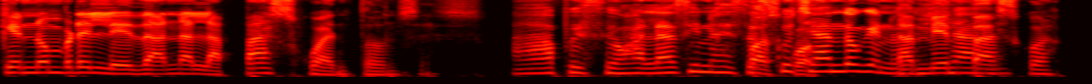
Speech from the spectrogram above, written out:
¿qué nombre le dan a la Pascua entonces? Ah, pues ojalá si nos está Pascua. escuchando que nos También llame. Pascua.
